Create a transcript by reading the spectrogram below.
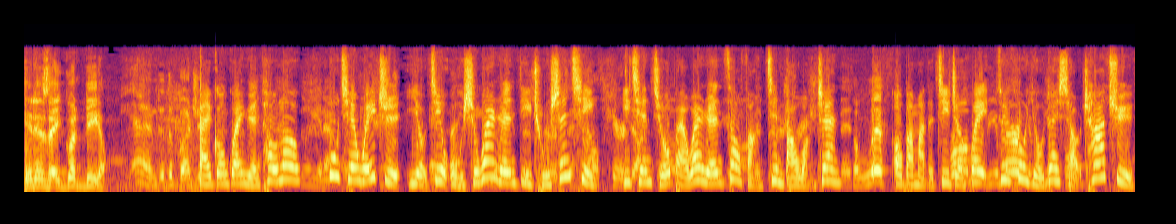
It is a good deal. 白宫官员透露，目前为止已有近五十万人递出申请，一千九百万人造访健保网站。奥巴马的记者会最后有段小插曲，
